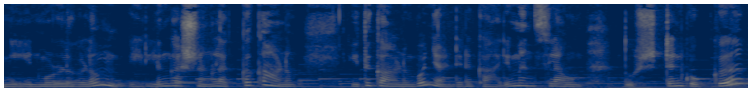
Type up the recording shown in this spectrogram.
മീൻമുള്ളുകളും എല്ലും കഷ്ണങ്ങളൊക്കെ കാണും. ഇത് കാണുമ്പോൾ ഞണ്ടിന് കാര്യം മനസ്സിലാവും. ദുഷ്ടൻ കൊക്ക്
